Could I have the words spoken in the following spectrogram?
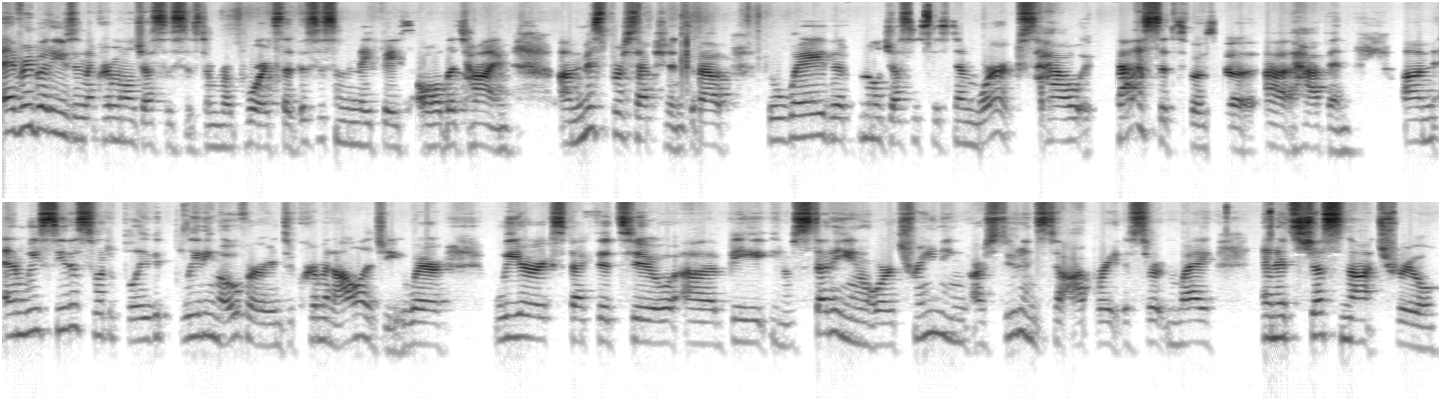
everybody who's in the criminal justice system reports that this is something they face all the time. Um, misperceptions about the way the criminal justice system works, how fast it's supposed to uh, happen. Um, and we see this sort of ble- bleeding over into criminology, where we are expected to uh, be, you know, studying or training our students to operate a certain way, and it's just not true.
